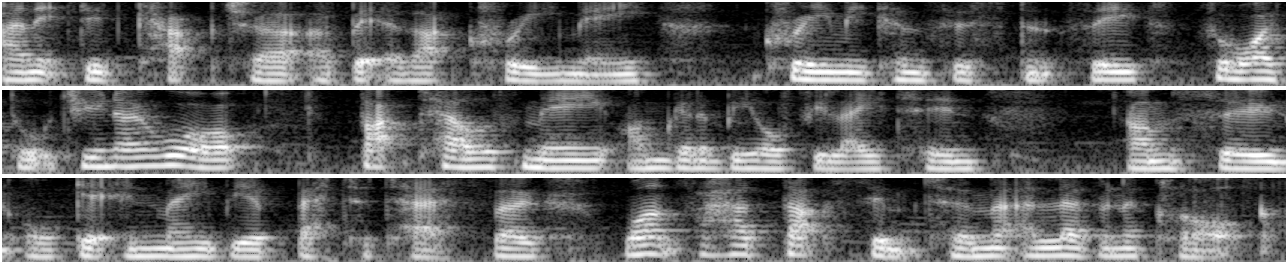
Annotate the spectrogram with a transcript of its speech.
and it did capture a bit of that creamy, creamy consistency. So I thought, you know what? That tells me I'm going to be ovulating um, soon or getting maybe a better test. So once I had that symptom at 11 o'clock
